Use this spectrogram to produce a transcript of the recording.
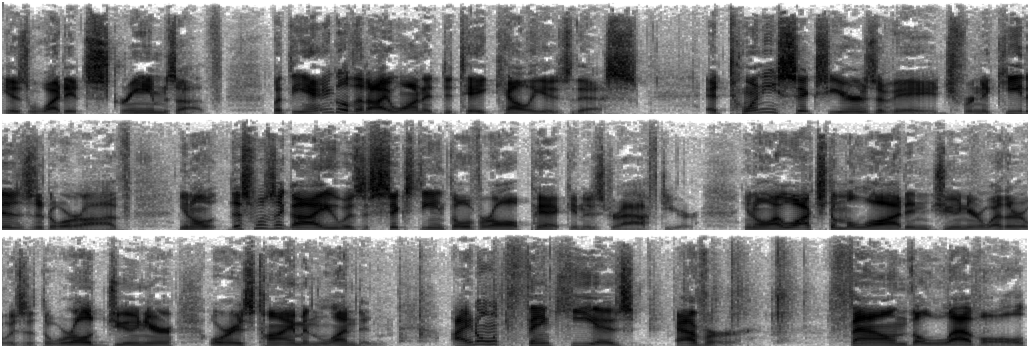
is what it screams of. But the angle that I wanted to take, Kelly, is this. At 26 years of age, for Nikita Zadorov, you know, this was a guy who was a 16th overall pick in his draft year. You know, I watched him a lot in junior, whether it was at the World Junior or his time in London. I don't think he has ever found the level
